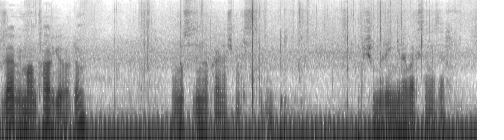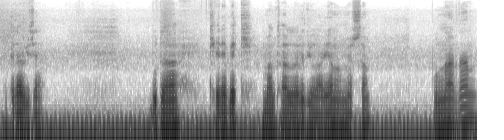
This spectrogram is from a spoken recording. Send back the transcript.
güzel bir mantar gördüm. Onu sizinle paylaşmak istedim. Şunun rengine baksanıza. Ne kadar güzel. Bu da kelebek mantarları diyorlar yanılmıyorsam. Bunlardan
